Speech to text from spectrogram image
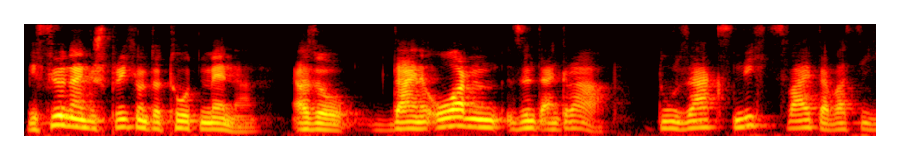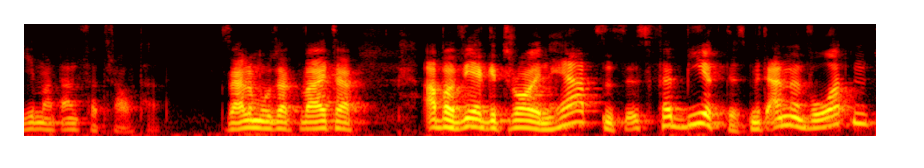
Wir führen ein Gespräch unter toten Männern. Also, deine Ohren sind ein Grab. Du sagst nichts weiter, was dir jemand anvertraut hat. Salomo sagt weiter, aber wer getreuen Herzens ist, verbirgt es. Mit anderen Worten,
